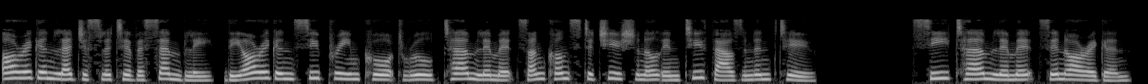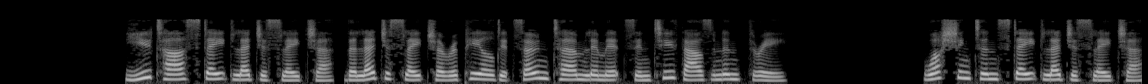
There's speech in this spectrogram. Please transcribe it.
Oregon Legislative Assembly, the Oregon Supreme Court ruled term limits unconstitutional in 2002. See term limits in Oregon. Utah State Legislature, the legislature repealed its own term limits in 2003. Washington State Legislature,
